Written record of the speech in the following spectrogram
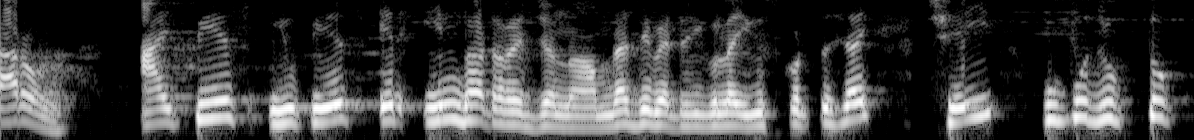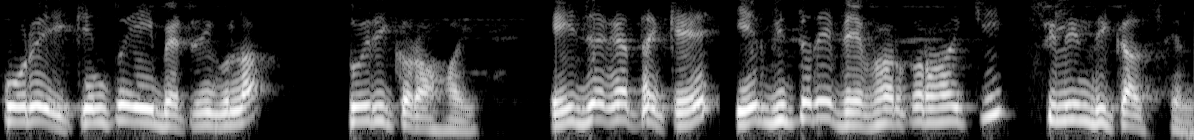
কারণ আইপিএস ইউপিএস এর ইনভার্টারের জন্য আমরা যে ব্যাটারিগুলো ইউজ করতে চাই, সেই উপযুক্ত করেই কিন্তু এই ব্যাটারিগুলা তৈরি করা হয়। এই জায়গা থেকে এর ভিতরে ব্যবহার করা হয় কি? সিলিন্ড্রিকাল সেল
